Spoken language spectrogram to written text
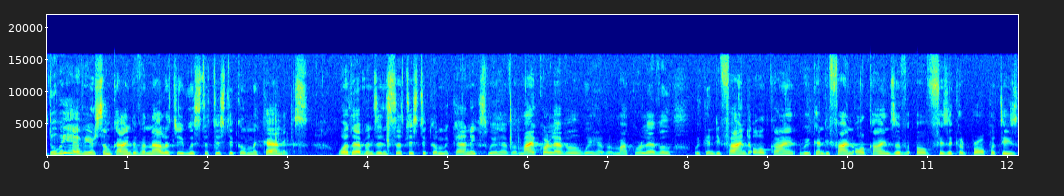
do we have here some kind of analogy with statistical mechanics? What happens in statistical mechanics? We have a micro level, we have a macro level. We can define all kind, we can define all kinds of, of physical properties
